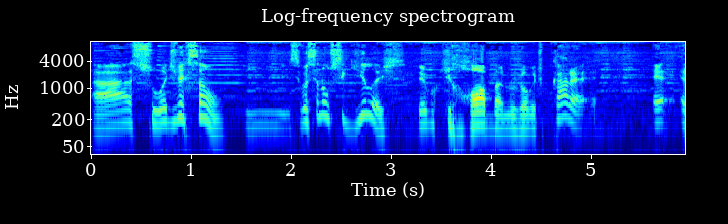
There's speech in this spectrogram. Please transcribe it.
a sua diversão. E se você não segui-las, nego que rouba no jogo, tipo, cara, é, é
